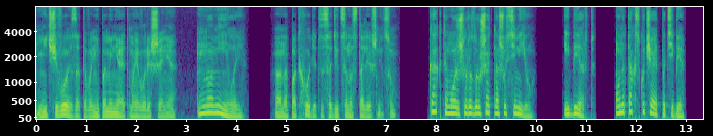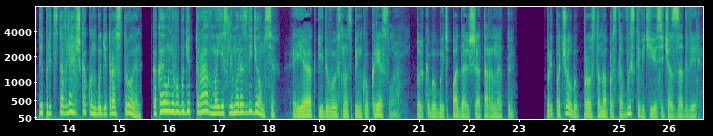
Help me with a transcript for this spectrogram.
Ничего из этого не поменяет моего решения. «Но, милый...» Она подходит и садится на столешницу. «Как ты можешь разрушать нашу семью? И Берт, он и так скучает по тебе. Ты представляешь, как он будет расстроен? Какая у него будет травма, если мы разведемся?» Я откидываюсь на спинку кресла, только бы быть подальше от Арнетты. Предпочел бы просто-напросто выставить ее сейчас за дверь.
